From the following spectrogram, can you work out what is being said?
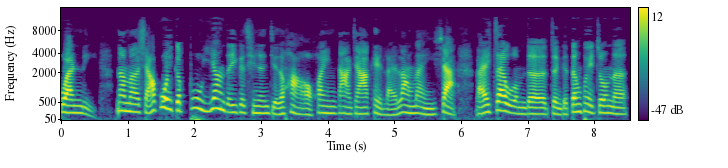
观礼。那么，想要过一个不一样的一个情人节的话哦，欢迎大家可以来浪漫一下，来在我们的整个灯会中呢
